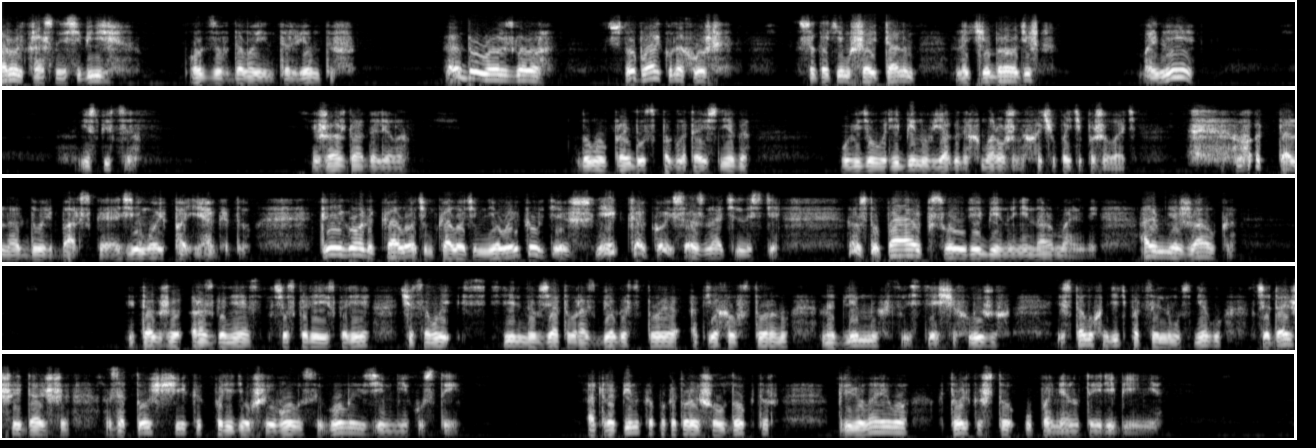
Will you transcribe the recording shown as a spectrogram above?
Пароль «Красная Сибирь», отзыв долой интервентов. А другой разговор. Ступай куда хочешь. Со каким шайтаном ночебродишь? Больные? Не спится. И жажда одолела. Думал, пройдусь, поглотаю снега. Увидел рябину в ягодах мороженых. Хочу пойти пожевать. Вот она, дурь барская, зимой по ягоду. Три года колотим, колотим, не выкрутишь. Никакой сознательности. Наступай по свою рябину ненормальный. Аль мне жалко. И также, разгоняясь все скорее и скорее, часовой сильно взятого разбега, стоя, отъехал в сторону на длинных свистящих лыжах и стал уходить по цельному снегу все дальше и дальше, за как поредевшие волосы, голые зимние кусты. А тропинка, по которой шел доктор, привела его к только что упомянутой рябине.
